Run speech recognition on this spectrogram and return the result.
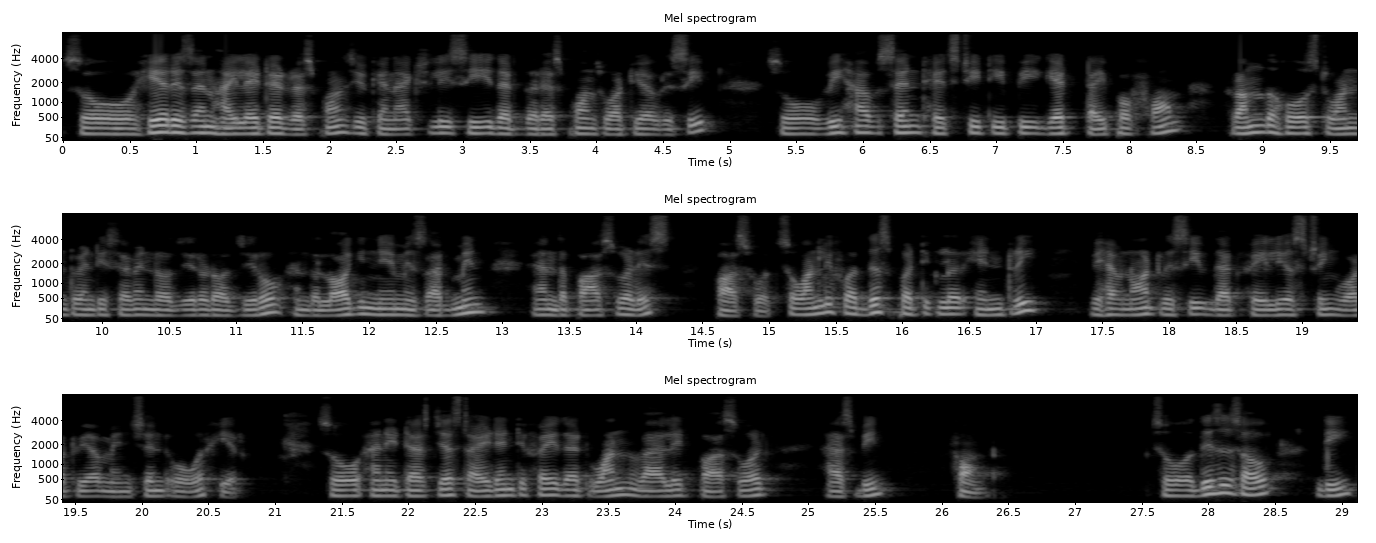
So here is an highlighted response. You can actually see that the response what you have received. So we have sent HTTP get type of form from the host 127.0.0 and the login name is admin and the password is password. So only for this particular entry we have not received that failure string what we have mentioned over here. So and it has just identified that one valid password has been found. So this is how the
